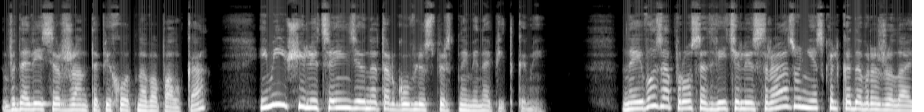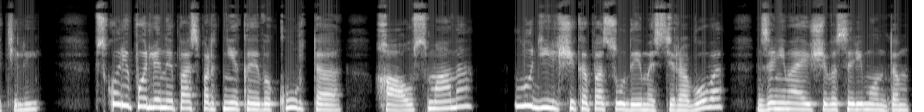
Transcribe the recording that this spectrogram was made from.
вдове сержанта пехотного полка, имеющий лицензию на торговлю спиртными напитками. На его запрос ответили сразу несколько доброжелателей. Вскоре подлинный паспорт некоего Курта Хаусмана, лудильщика посуды и мастерового, занимающегося ремонтом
